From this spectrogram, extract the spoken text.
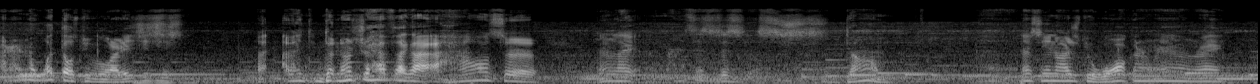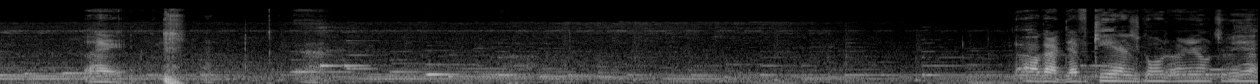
I don't know what those people are. It's just, just I, I mean, don't don't you have like a, a house or? And like, this is just, just dumb. Next thing you know, I just be walking around, right? Like. I gotta defecate. I just go, you know, to the, uh,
